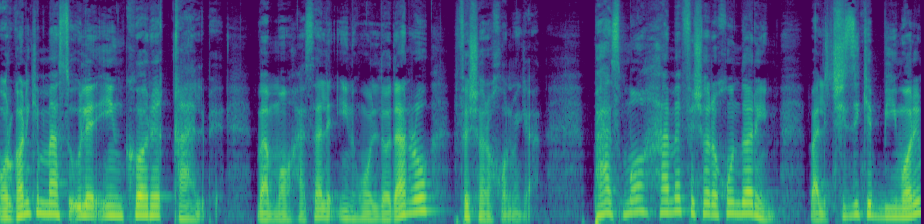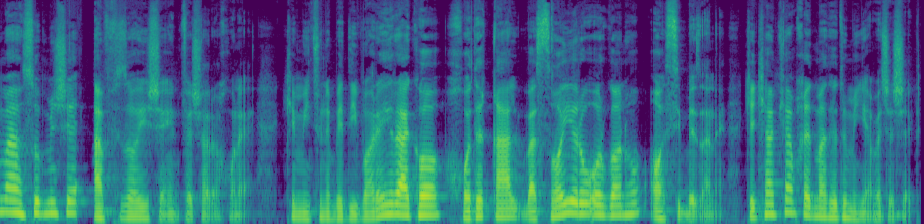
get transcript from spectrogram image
ارگانی که مسئول این کار قلبه و ما حاصل این هل دادن رو فشار خون میگن. پس ما همه فشار خون داریم ولی چیزی که بیماری محسوب میشه افزایش این فشار خونه که می‌تونه به دیواره رکا خود قلب و سایر ارگان ها آسیب بزنه که کم کم خدمتتون میگم به چه شکل.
